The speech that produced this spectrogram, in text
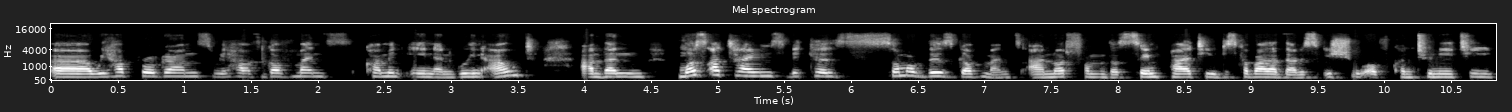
Uh, we have programs, we have governments coming in and going out. And then most of times, because some of these governments are not from the same party, you discover that there is issue of continuity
